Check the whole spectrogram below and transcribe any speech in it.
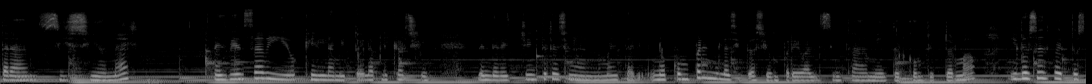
transicional? Es bien sabido que en el ámbito de la aplicación del derecho internacional humanitario no comprende la situación previa al desencadenamiento del conflicto armado y los efectos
